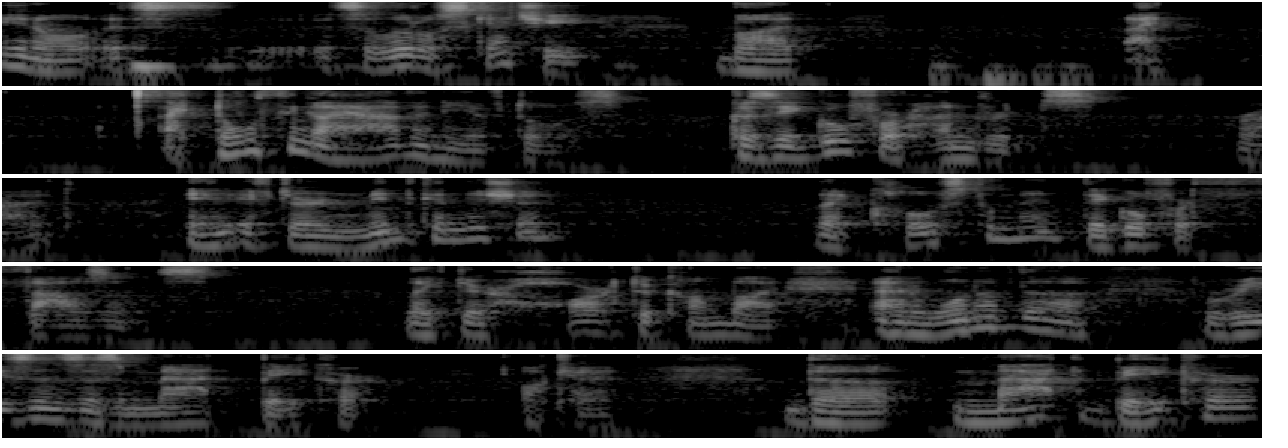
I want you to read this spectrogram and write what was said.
you know, it's it's a little sketchy, but I I don't think I have any of those because they go for hundreds, right? And if they're in mint condition, like close to mint, they go for thousands. Like they're hard to come by. And one of the reasons is Matt Baker. Okay, the Matt Baker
